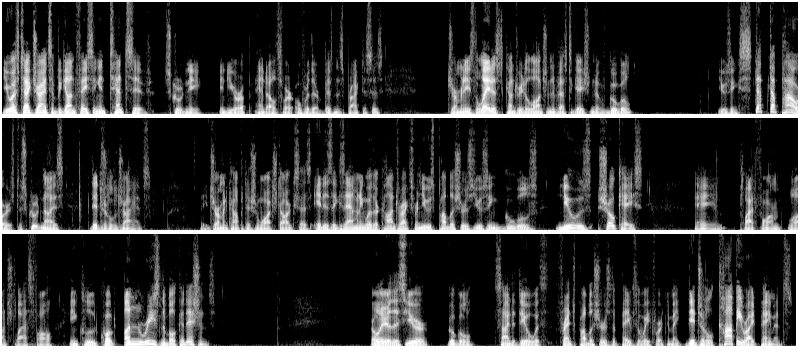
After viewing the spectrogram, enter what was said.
U.S. tech giants have begun facing intensive scrutiny in Europe and elsewhere over their business practices. Germany is the latest country to launch an investigation of Google, using stepped up powers to scrutinize digital giants. The German competition watchdog says it is examining whether contracts for news publishers using Google's News Showcase, a platform launched last fall, include, quote, unreasonable conditions. Earlier this year, Google signed a deal with French publishers that paves the way for it to make digital copyright payments.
